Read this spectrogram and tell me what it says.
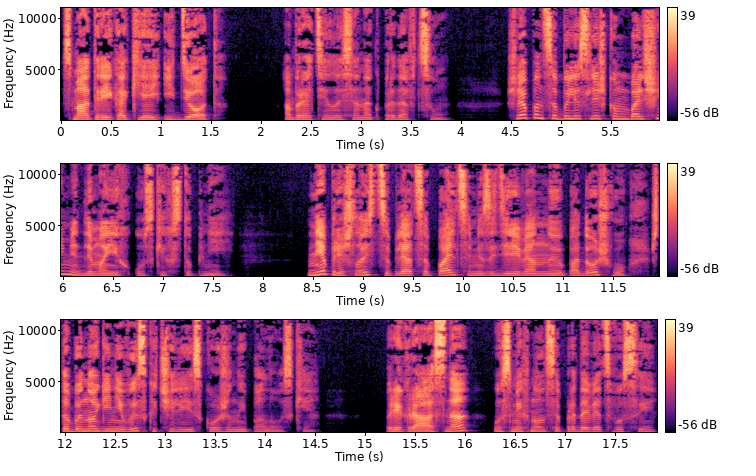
«Смотри, как ей идет!» — обратилась она к продавцу. Шлепанцы были слишком большими для моих узких ступней. Мне пришлось цепляться пальцами за деревянную подошву, чтобы ноги не выскочили из кожаной полоски. «Прекрасно!» — усмехнулся продавец в усы.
